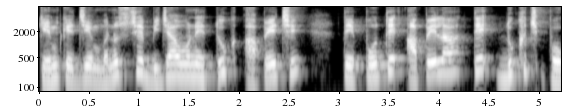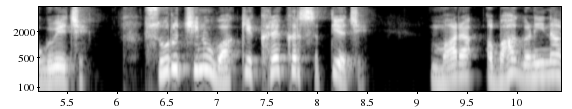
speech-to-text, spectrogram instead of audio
કેમ કે જે મનુષ્ય બીજાઓને દુઃખ આપે છે, તે પોતે આપેલા તે દુઃખ જ ભોગવે છે. સુરુચિનું વાક્ય ખરેખર સત્ય છે. મારા અભાગણીના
